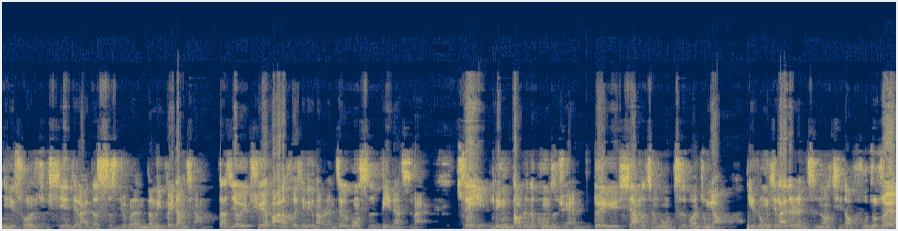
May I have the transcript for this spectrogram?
你所吸引进来的四十九个人能力非常强，但是由于缺乏了核心领导人，这个公司必然失败。所以，领导人的控制权对于项目的成功至关重要。你融进来的人只能起到辅助作用，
